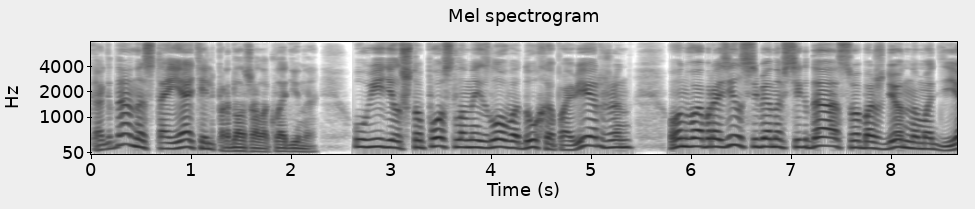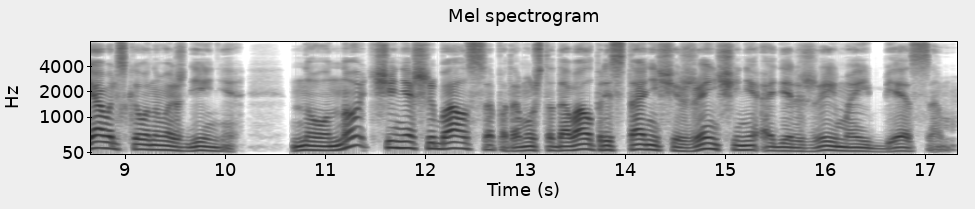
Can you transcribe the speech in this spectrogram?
Когда настоятель, продолжала Кладина, увидел, что посланный злого духа повержен, он вообразил себя навсегда освобожденным от дьявольского наваждения. Но он очень ошибался, потому что давал пристанище женщине, одержимой бесом.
